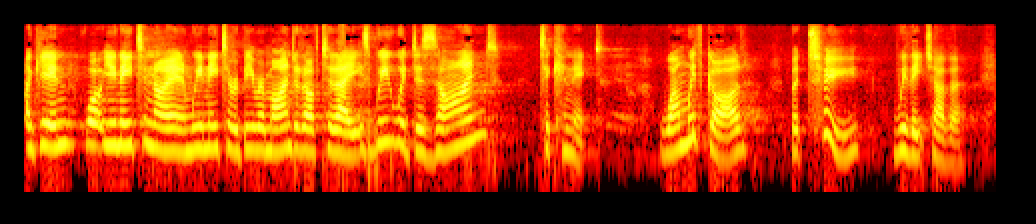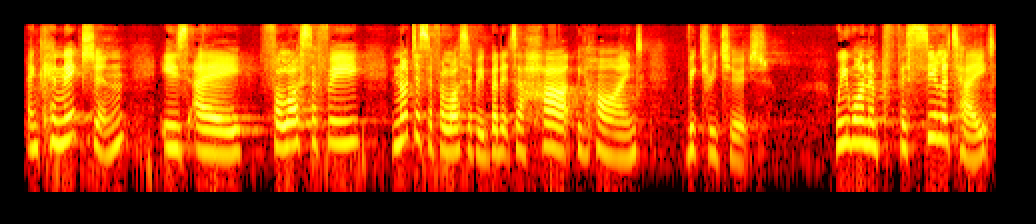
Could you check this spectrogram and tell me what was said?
again, what you need to know and we need to be reminded of today is we were designed to connect one with God, but two with each other. And connection is a philosophy, not just a philosophy, but it's a heart behind Victory Church. We want to facilitate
